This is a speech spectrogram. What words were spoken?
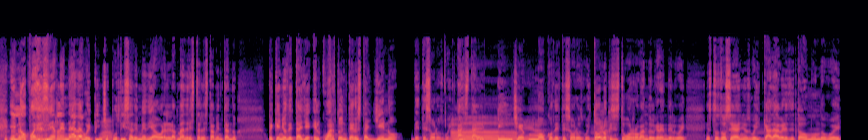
Y no puede hacerle nada, güey. Pinche Wow. putiza de media hora. La madre esta la está aventando. Pequeño detalle, el cuarto entero está lleno de tesoros, güey. Ah, Hasta el pinche mira. moco de tesoros, güey. Todo Mira. lo que se estuvo robando el Grendel, güey. Estos 12 años, Mm. güey. Cadáveres de todo mundo, güey.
